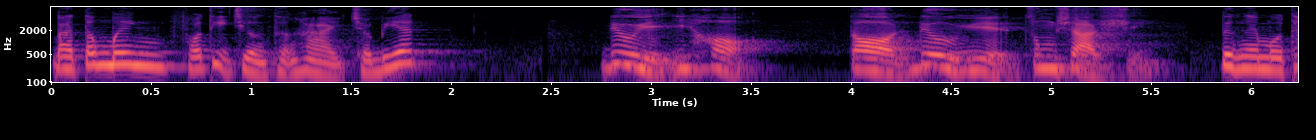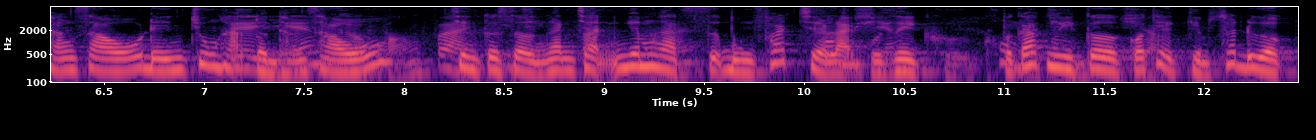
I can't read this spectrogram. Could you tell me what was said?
Bà Tông Minh, Phó thị trưởng Thượng Hải cho biết. 6月1号到6月中下旬， từ ngày 1 tháng 6 đến trung hạn tuần tháng 6, trên cơ sở ngăn chặn nghiêm ngặt sự bùng phát trở lại của dịch và các nguy cơ có thể kiểm soát được,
